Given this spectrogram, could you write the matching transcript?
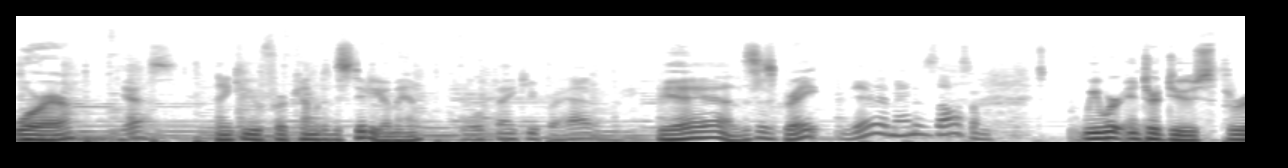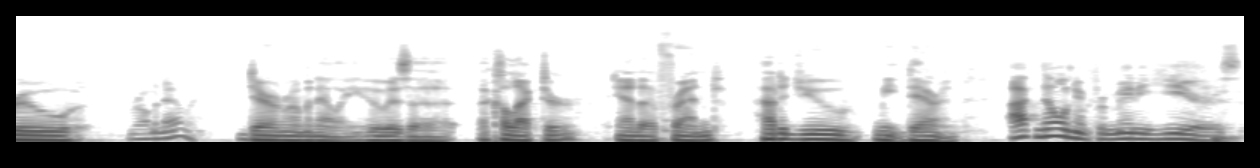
Waraire, Yes. thank you for coming to the studio, man. Well, thank you for having me. Yeah, this is great. Yeah, man, this is awesome. We were introduced through Romanelli. Darren Romanelli, who is a, a collector and a friend. How did you meet Darren? I've known him for many years,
